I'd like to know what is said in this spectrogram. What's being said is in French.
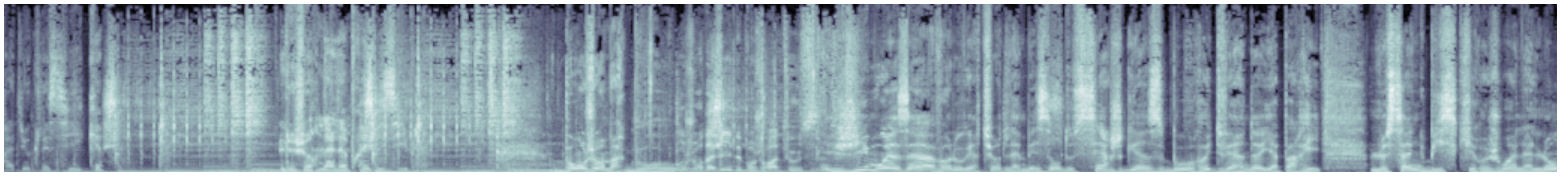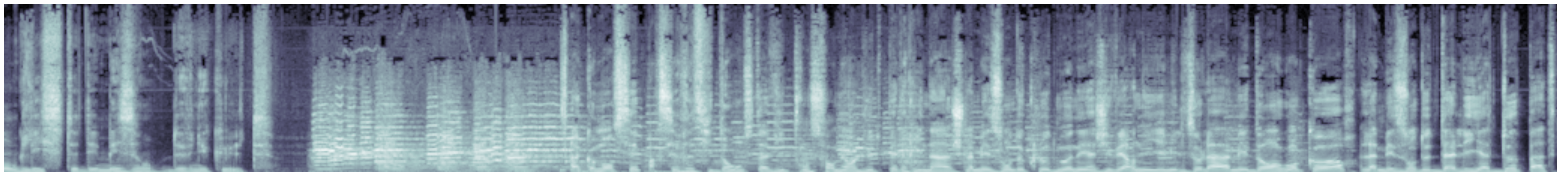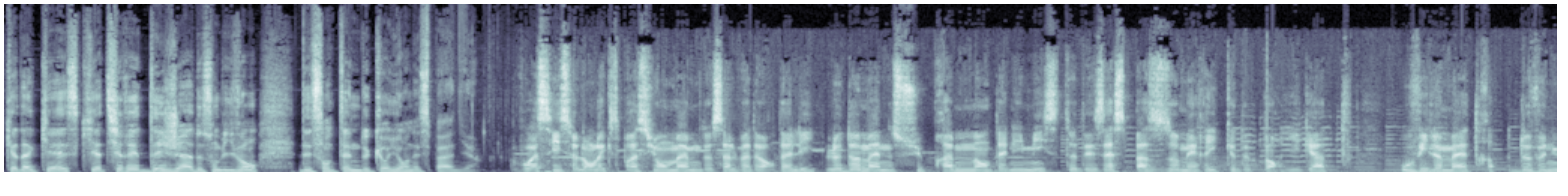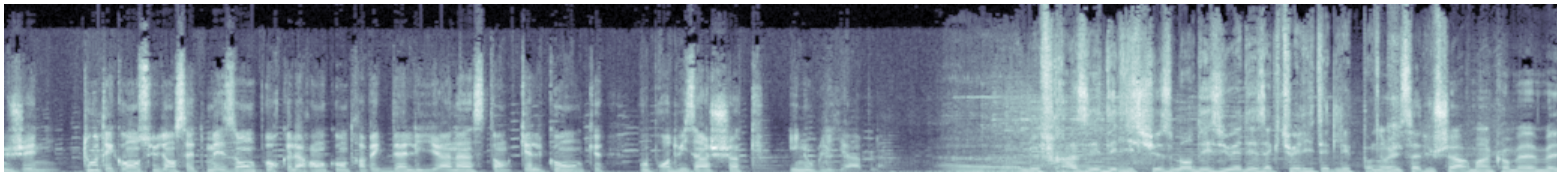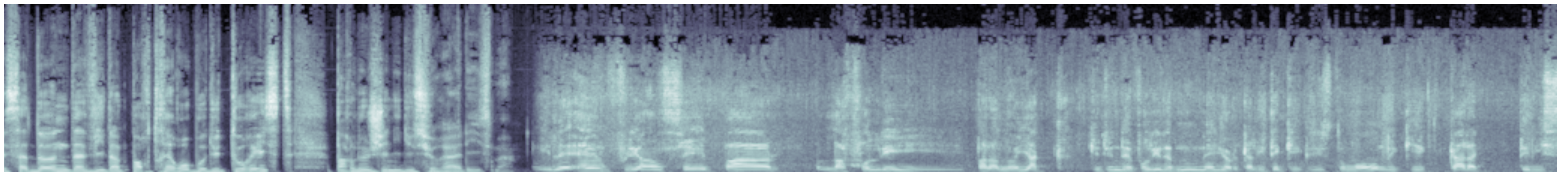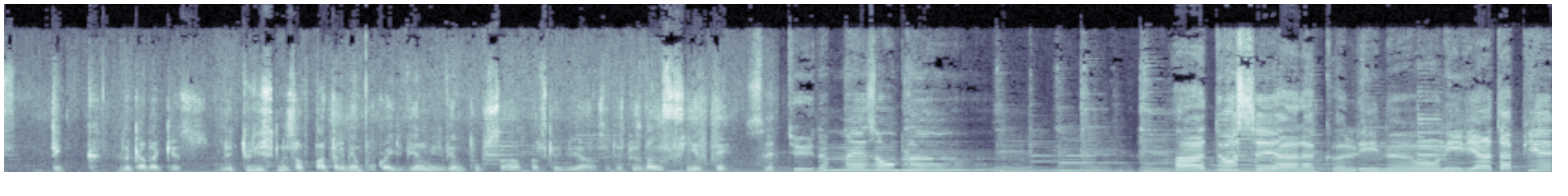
Radio Classique, le journal imprévisible. Bonjour Marc Bourreau. Bonjour David, bonjour à tous. J-1 avant l'ouverture de la maison de Serge Gainsbourg, rue de Verneuil à Paris, le 5 bis qui rejoint la longue liste des maisons devenues cultes. A commencer par ses résidences, David, transformées en lieu de pèlerinage. La maison de Claude Monet à Giverny, Émile Zola à Médan ou encore la maison de Dali à deux pattes Cadaqués qui attirait déjà de son vivant des centaines de curieux en Espagne. Voici, selon l'expression même de Salvador Dali, le domaine suprêmement animiste des espaces homériques de Porligat, où vit le maître devenu génie. Tout est conçu dans cette maison pour que la rencontre avec Dali à un instant quelconque vous produise un choc inoubliable. Euh, le phrasé délicieusement désuet des actualités de l'époque. Oui, ça a du charme hein, quand même. Et ça donne, David, un portrait robot du touriste par le génie du surréalisme. Il est influencé par la folie paranoïaque, qui est une des folies de meilleure qualité qui existe au monde et qui est caractéristique de Cadaqués. Les touristes ne savent pas très bien pourquoi ils viennent, mais ils viennent pour ça, parce qu'il y a cette espèce d'anxiété. C'est une maison bleue Adossé à la colline, on y vient à pied,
